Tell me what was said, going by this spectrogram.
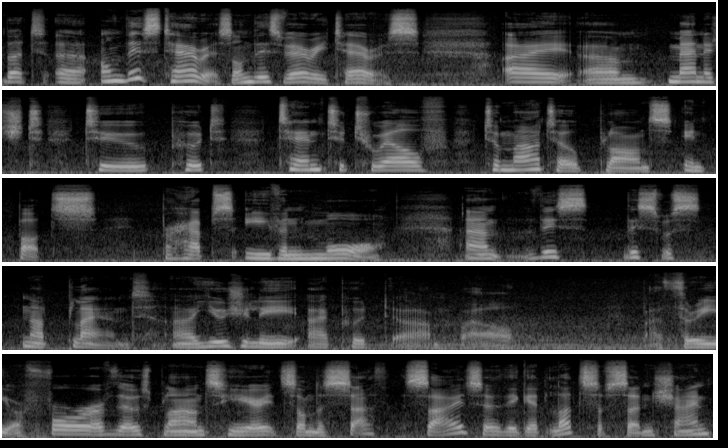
But on this terrace, on this very terrace, I um, managed to put 10 to 12 tomato plants in pots, perhaps even more. Um, this this was not planned. Uh, usually, I put um, well about three or four of those plants here. It's on the south side, so they get lots of sunshine,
